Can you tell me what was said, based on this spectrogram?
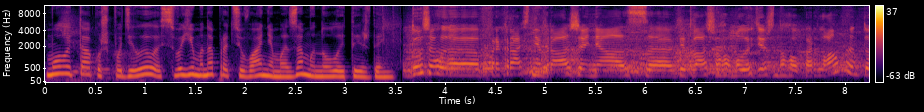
Молодь також поділилась своїми напрацюваннями за минулий тиждень. Дуже е, прекрасні враження з від вашого молодіжного парламенту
